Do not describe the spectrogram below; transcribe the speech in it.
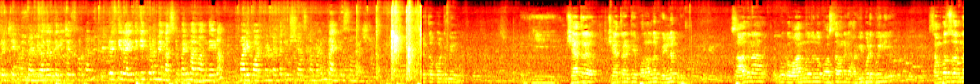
ప్రత్యేకమైన ధన్యవాదాలు తెలియజేసుకుంటాను. ప్రతి రైతుకి కూడా మేము నష్టపరిహారం అందేలా మా డిపార్ట్మెంట్ అంతా కృషి చేస్తాం మేడం థ్యాంక్ యూ సో మచ్తో పాటు మేము ఈ క్షేత్ర క్షేత్ర అంటే పొలాల్లోకి వెళ్ళినప్పుడు సాధన ఒక వారం రోజుల్లో కోస్తామనగా అవి పడిపోయినాయి. సంపద స్వర్ణ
